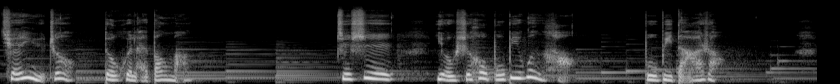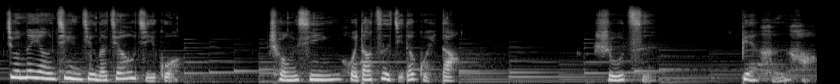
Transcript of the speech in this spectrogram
全宇宙都会来帮忙。只是有时候不必问好。不必打扰，就那样静静的交集过，重新回到自己的轨道，如此，便很好。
